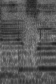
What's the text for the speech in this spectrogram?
she's a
